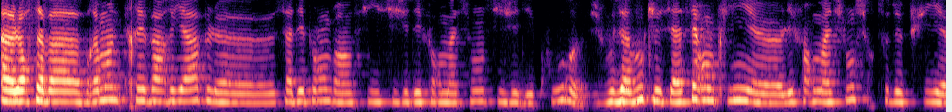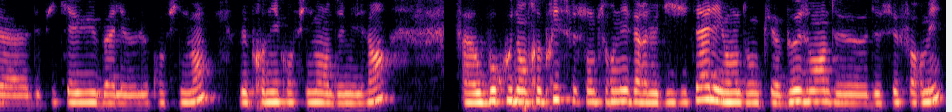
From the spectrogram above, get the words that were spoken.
Alors, ça va vraiment être très variable. ça dépend ben, si, j'ai des formations, si j'ai des cours. Je vous avoue que c'est assez rempli les formations, surtout depuis, depuis qu'il y a eu bah, le, confinement, le premier confinement en 2020, où beaucoup d'entreprises se sont tournées vers le digital et ont donc besoin de se former.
